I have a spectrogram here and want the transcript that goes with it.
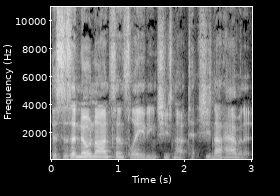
this is a no nonsense lady, and she's not t- she's not having it.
